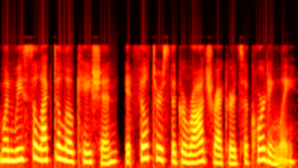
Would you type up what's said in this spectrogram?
When we select a location, it filters the garage records accordingly.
